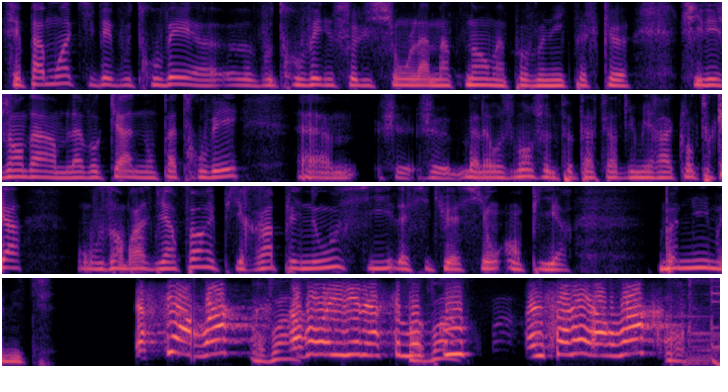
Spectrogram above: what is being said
c'est pas moi qui vais vous trouver, euh, vous trouver une solution là maintenant, ma pauvre Monique, parce que si les gendarmes, l'avocat n'ont pas trouvé, euh, je, malheureusement, je ne peux pas faire du miracle. En tout cas, on vous embrasse bien fort et puis rappelez-nous si la situation empire. Bonne nuit, Monique. Merci, au revoir. Au revoir. Au revoir, Olivier, merci beaucoup. Bonne soirée, au revoir. Au revoir.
